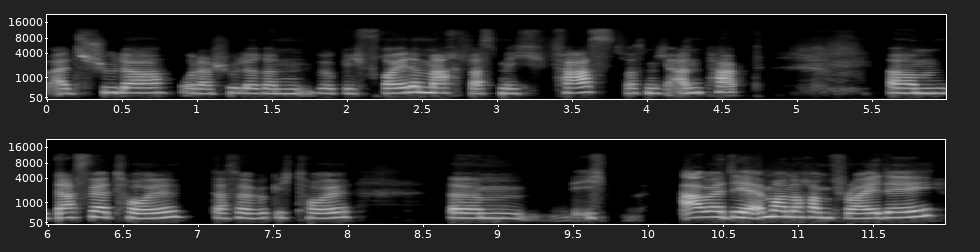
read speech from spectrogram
als Schüler oder Schülerin wirklich Freude macht, was mich fasst, was mich anpackt. Ähm, das wäre toll, das wäre wirklich toll. Ähm, ich arbeite ja immer noch am Friday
